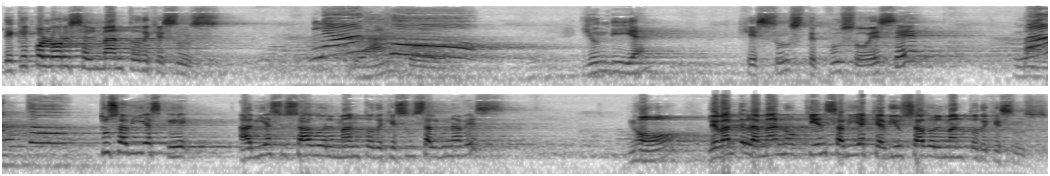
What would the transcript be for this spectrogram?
¿De qué color es el manto de Jesús? Blanco. Y un día Jesús te puso ese Manto. ¿Tú sabías que habías usado el manto de Jesús alguna vez? No. Levante la mano, ¿quién sabía que había usado el manto de Jesús?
